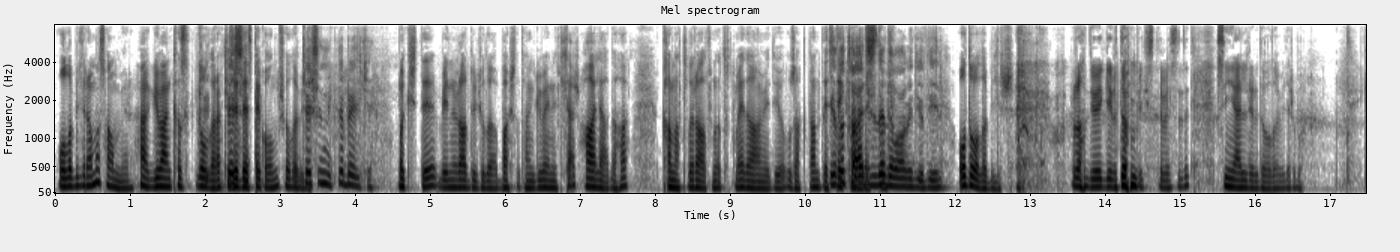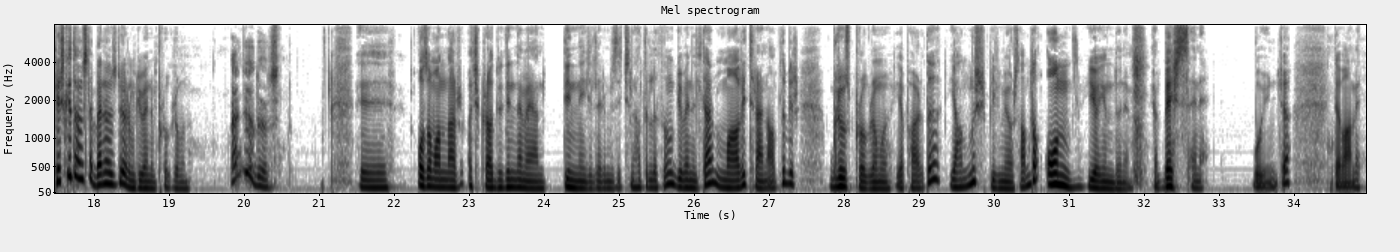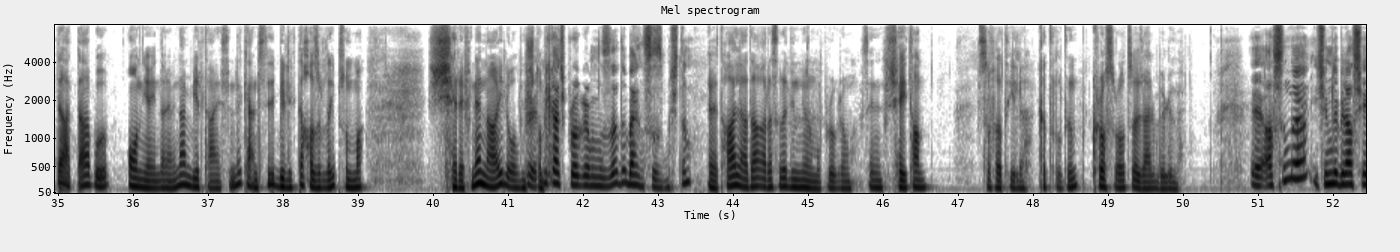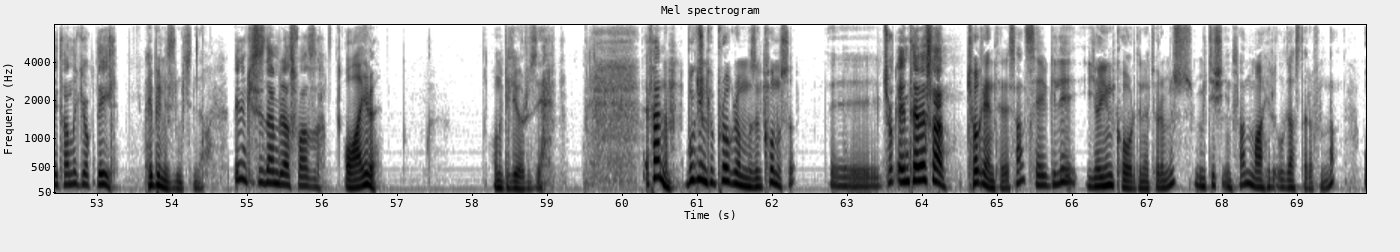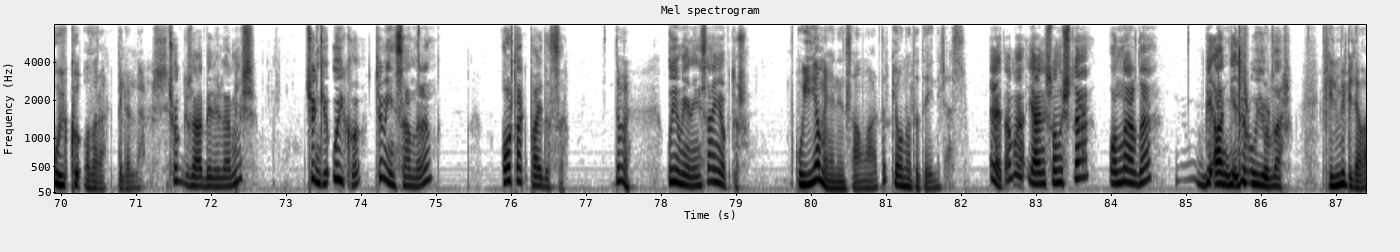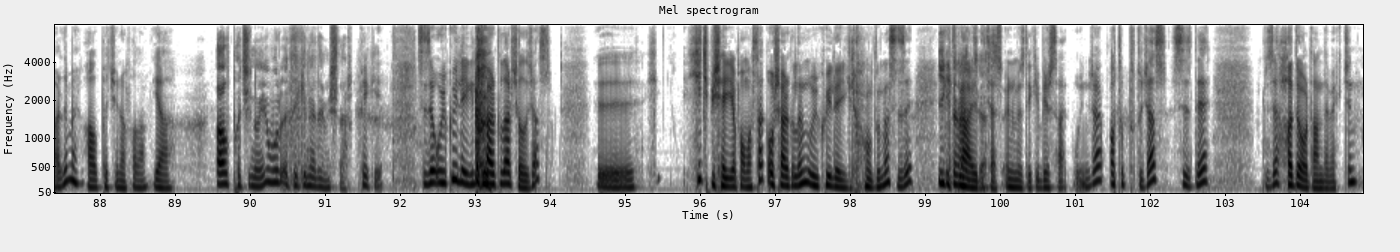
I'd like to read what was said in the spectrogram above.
Olabilir ama sanmıyorum. Ha güven kasıtlı olarak bize Kesin- destek olmuş olabilir. Kesinlikle belki. Bak işte beni radyoculuğa başlatan güvenlikler hala daha kanatları altında tutmaya devam ediyor. Uzaktan destek ya da tacizde konuş- devam ediyor diyelim. O da olabilir. Radyoya geri dönmek istemesinin sinyalleri de olabilir bu. Keşke dönse ben özlüyorum güvenin programını. Bence de dönsün. Ee, o zamanlar açık radyo dinlemeyen dinleyicilerimiz için hatırlatalım. Güven İlter Mavi Tren adlı bir blues programı yapardı. Yanlış bilmiyorsam da 10 yayın dönemi. Yani 5 sene boyunca devam etti. Hatta bu 10 yayın döneminden bir tanesinde kendisiyle birlikte hazırlayıp sunma şerefine nail Evet, olmuştum. birkaç programınızda da ben sızmıştım. Evet hala da ara sıra dinliyorum bu programı. Senin şeytan sıfatıyla katıldığın Crossroads özel bölümü. Ee, aslında içimde biraz şeytanlık yok değil. Hepimizin içinde var. Benimki sizden biraz fazla. O ayrı. Onu biliyoruz yani. Efendim bugünkü programımızın konusu eee, Çok enteresan. çok enteresan. Sevgili yayın koordinatörümüz müthiş insan Mahir Ilgaz tarafından uyku olarak belirlenmiş. Çok güzel belirlenmiş. Çünkü uyku tüm insanların ortak paydası. Değil mi? Uyumayan insan yoktur. Uyuyamayan insan vardır ki ona da değineceğiz. Evet ama yani sonuçta onlar da bir an gelir uyurlar. Filmi bile var değil mi? Al Pacino falan. Ya Al Pacino'yu vur ötekine demişler. peki. Size uykuyla ilgili şarkılar çalacağız. Hi- hiçbir şey yapamazsak o şarkıların uykuyla ilgili olduğuna size İkna, ikna edeceğiz. edeceğiz. Önümüzdeki bir saat boyunca atıp tutacağız. Siz de bize hadi oradan demek için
